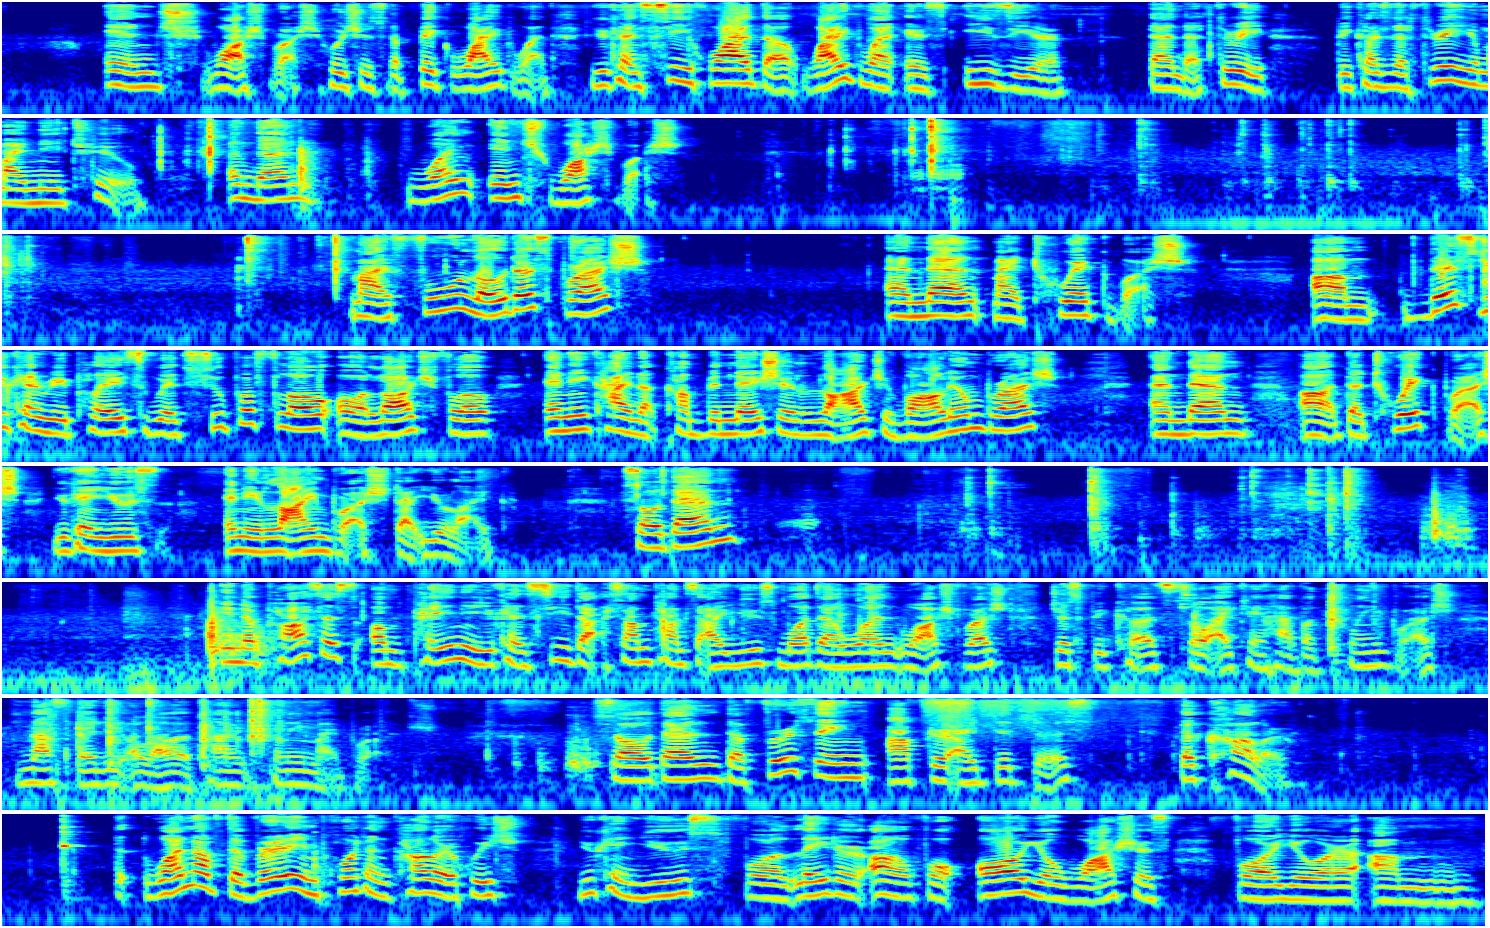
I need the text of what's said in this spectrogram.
inch wash brush, which is the big white one. You can see why the white one is easier than the three, because the three you might need two. And then one inch wash brush. My full lotus brush and then my twig brush. Um, this you can replace with super flow or large flow, any kind of combination large volume brush. And then uh, the twig brush, you can use any line brush that you like. So then, in the process of painting, you can see that sometimes I use more than one wash brush just because so I can have a clean brush. not spending a lot of time cleaning my brush. So then the first thing after I did this, the color. The, one of the very important color which you can use for later on for all your washes for your um,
